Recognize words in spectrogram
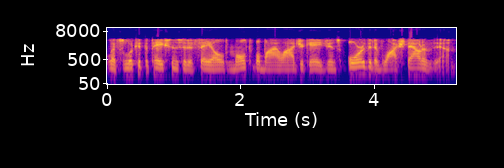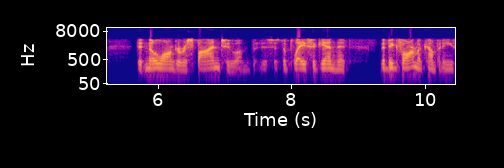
Let's look at the patients that have failed multiple biologic agents or that have washed out of them, that no longer respond to them. This is the place, again, that the big pharma companies,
